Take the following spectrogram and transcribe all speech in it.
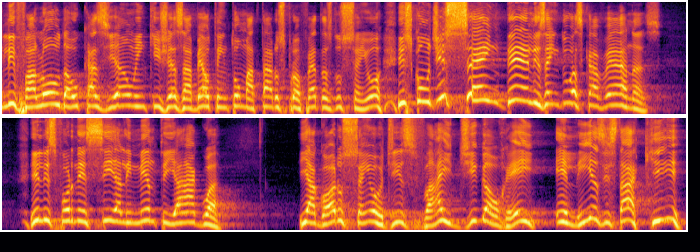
lhe falou da ocasião em que Jezabel tentou matar os profetas do Senhor. Escondi cem deles em duas cavernas e lhes fornecia alimento e água. E agora o Senhor diz: Vai e diga ao rei: Elias está aqui.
